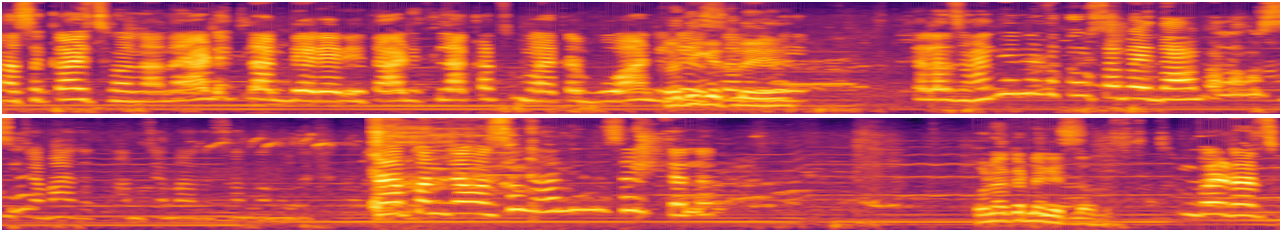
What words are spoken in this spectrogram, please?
असं काहीच होणार नाही. अडीच लाख दे रे अडीच लाखाच माझ्याकडे बुवा आणली कधी हे? सगळी. त्याला झाली ना तर कसं बाई दहा बारा वर्ष. दहा पंधरा वर्ष झाली ना साहेब त्याला. कोणाकडनं घेतलं होतं? बरंच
